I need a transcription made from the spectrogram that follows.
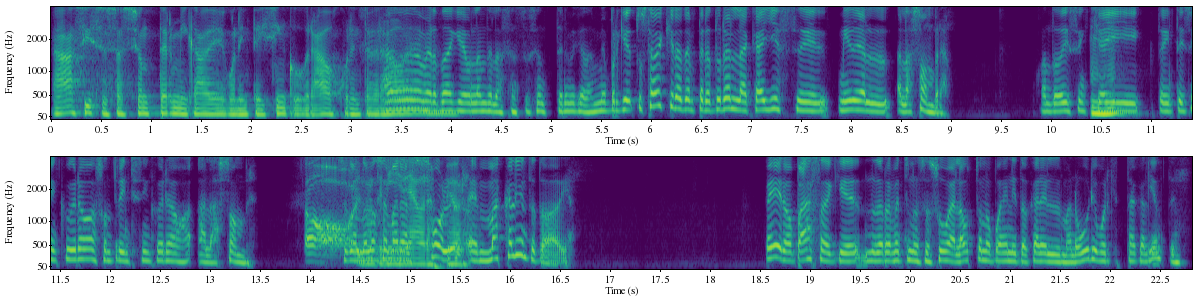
Ah, sí, sensación térmica de 45 grados, 40 grados. Ah, verdad que hablan de la sensación térmica también. Porque tú sabes que la temperatura en la calle se mide a la sombra. Cuando dicen que hay 35 grados, son 35 grados a la sombra. Oh, cuando no se para el sol, es, más caliente todavía. Pero pasa que de repente uno se sube al auto, no puede ni tocar el manubrio porque está caliente.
